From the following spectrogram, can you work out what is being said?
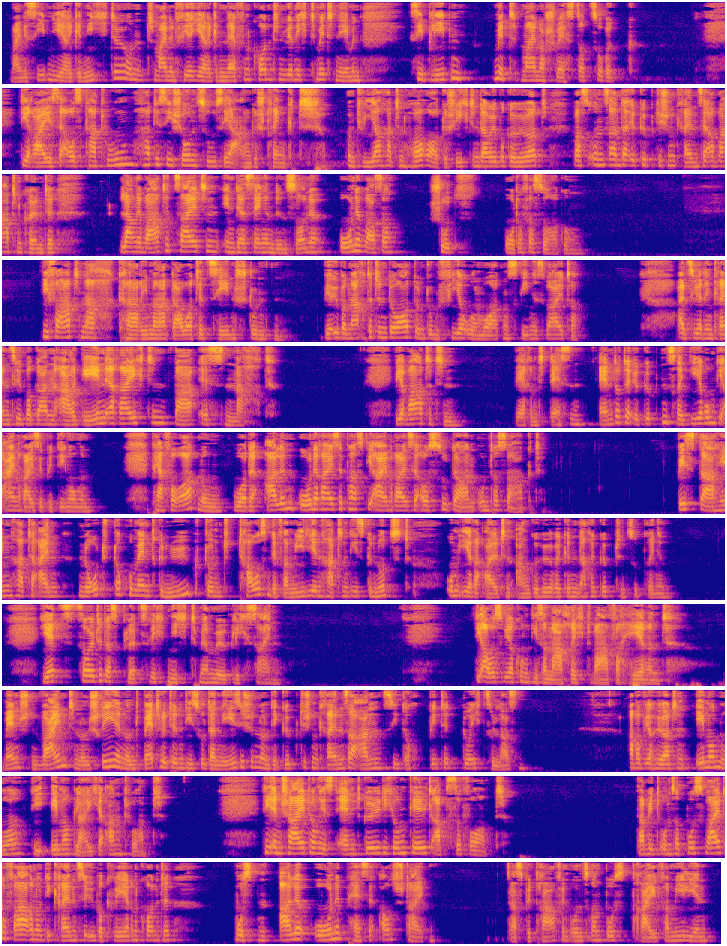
Meine siebenjährige Nichte und meinen vierjährigen Neffen konnten wir nicht mitnehmen. Sie blieben mit meiner Schwester zurück. Die Reise aus Khartoum hatte sie schon zu sehr angestrengt und wir hatten Horrorgeschichten darüber gehört, was uns an der ägyptischen Grenze erwarten könnte. Lange Wartezeiten in der sengenden Sonne ohne Wasser, Schutz oder Versorgung. Die Fahrt nach Karima dauerte zehn Stunden. Wir übernachteten dort und um vier Uhr morgens ging es weiter. Als wir den Grenzübergang Argen erreichten, war es Nacht. Wir warteten. Währenddessen änderte Ägyptens Regierung die Einreisebedingungen. Per Verordnung wurde allen ohne Reisepass die Einreise aus Sudan untersagt. Bis dahin hatte ein Notdokument genügt und tausende Familien hatten dies genutzt, um ihre alten Angehörigen nach Ägypten zu bringen. Jetzt sollte das plötzlich nicht mehr möglich sein. Die Auswirkung dieser Nachricht war verheerend. Menschen weinten und schrien und bettelten die sudanesischen und ägyptischen Grenzer an, sie doch bitte durchzulassen aber wir hörten immer nur die immer gleiche Antwort. Die Entscheidung ist endgültig und gilt ab sofort. Damit unser Bus weiterfahren und die Grenze überqueren konnte, mussten alle ohne Pässe aussteigen. Das betraf in unserem Bus drei Familien.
